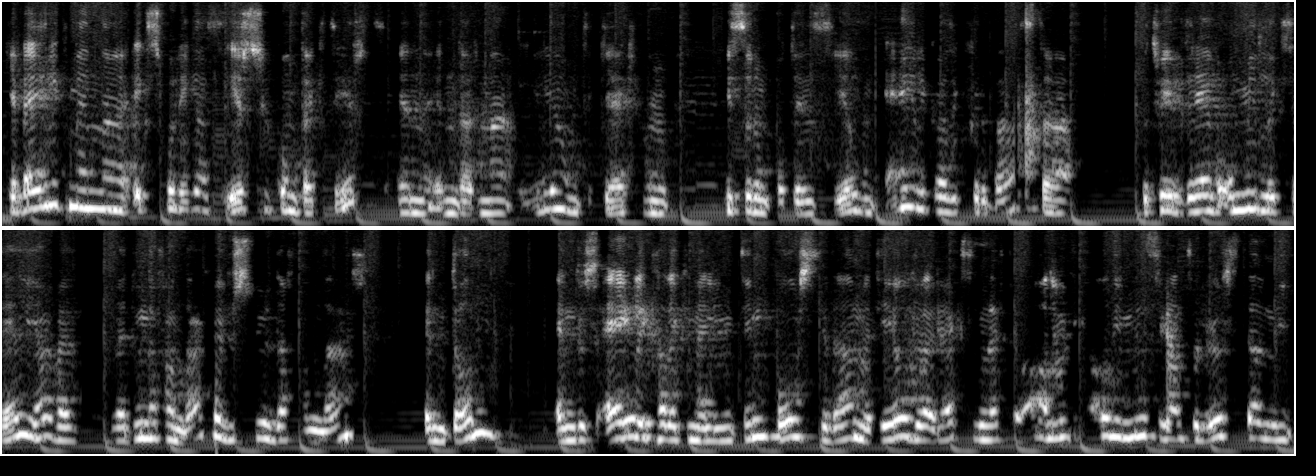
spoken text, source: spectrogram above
Ik heb eigenlijk mijn ex-collega's eerst gecontacteerd en, en daarna Elia om te kijken van is er een potentieel. En eigenlijk was ik verbaasd dat de twee bedrijven onmiddellijk zeiden, ja, wij, wij doen dat vandaag, wij versturen dat vandaag. En dan, en dus eigenlijk had ik mijn LinkedIn-post gedaan met heel veel reacties en dacht, oh, nu moet ik al die mensen gaan teleurstellen. Die,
